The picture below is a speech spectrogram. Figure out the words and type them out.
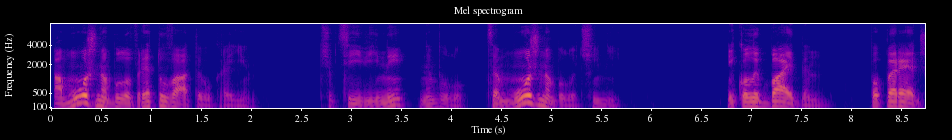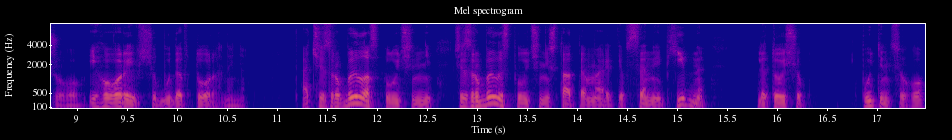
а можна було врятувати Україну, щоб цієї війни не було? Це можна було чи ні? І коли Байден попереджував і говорив, що буде вторгнення, а чи зробила Сполучені, чи зробили Сполучені Штати Америки все необхідне для того, щоб Путін цього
